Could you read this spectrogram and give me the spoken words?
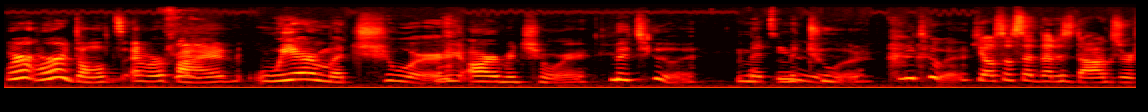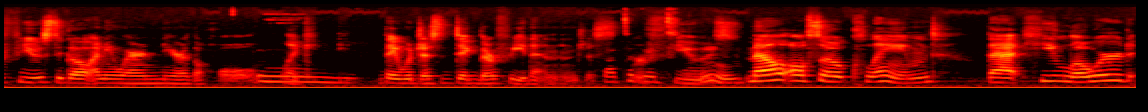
We're we're adults and we're fine. We are mature. We are mature. Mature. Mature. mature. Mature. He also said that his dogs refused to go anywhere near the hole. Like they would just dig their feet in and just That's a refuse. sign. Mel also claimed that he lowered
